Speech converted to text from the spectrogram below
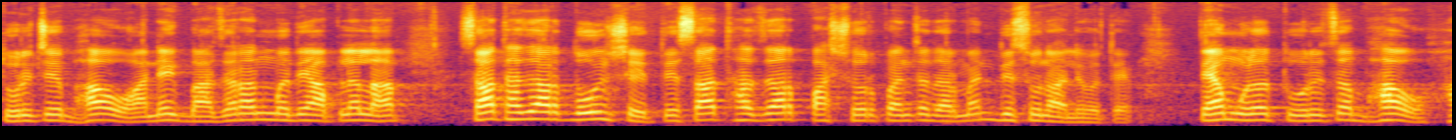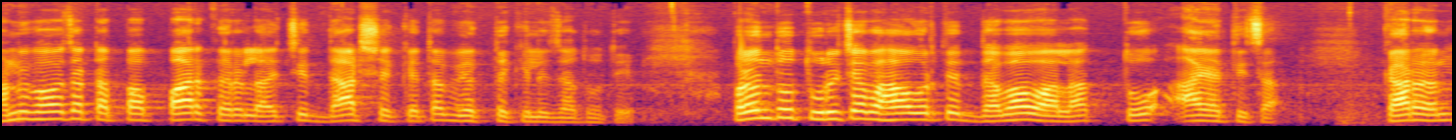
तुरीचे भाव अनेक बाजारांमध्ये आपल्याला सात हजार दोनशे ते सात हजार पाचशे रुपयांच्या दरम्यान दिसून आले होते. त्यामुळं तुरीचा भाव हमीभावाचा टप्पा पार करेल याची दाट शक्यता व्यक्त केली जात होती. परंतु तुरीच्या भावावरती दबाव आला तो आयातीचा. कारण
